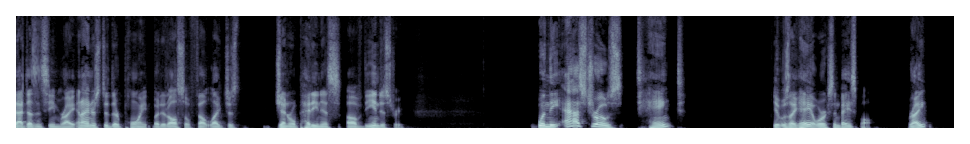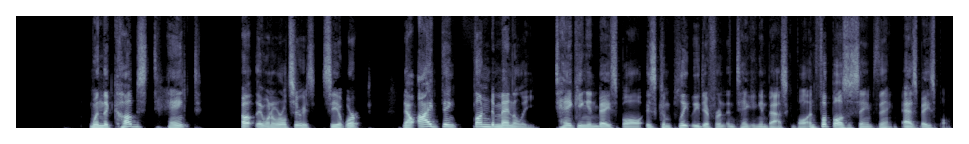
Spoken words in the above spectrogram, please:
That doesn't seem right. And I understood their point, but it also felt like just general pettiness of the industry. When the Astros tanked, it was like, hey, it works in baseball, right? When the Cubs tanked, oh, they won a World Series. See, it worked. Now, I think fundamentally, tanking in baseball is completely different than tanking in basketball. And football is the same thing as baseball.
